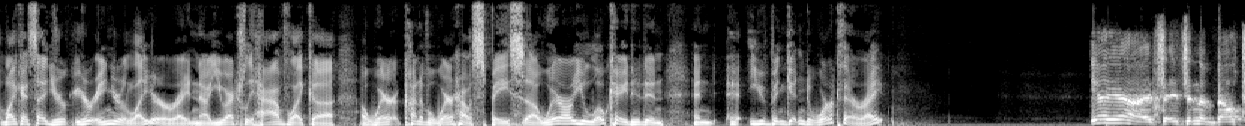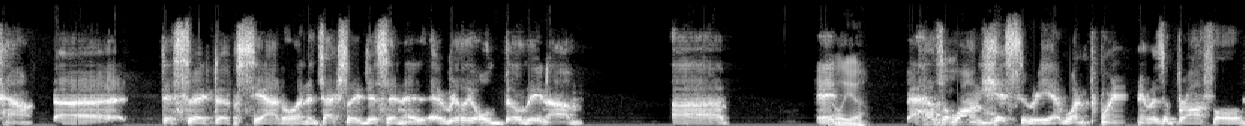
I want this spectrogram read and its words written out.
like I said, you're you're in your lair right now. You actually have like a a where kind of a warehouse space. Uh, where are you located? And and uh, you've been getting to work there, right? Yeah, yeah, it's it's in the Belltown uh, district of Seattle, and it's actually just in a, a really old building. Um, uh, it, yeah. has a long history. At one point, it was a brothel.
